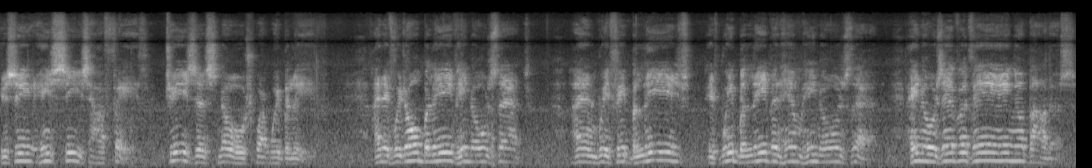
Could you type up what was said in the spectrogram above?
you see, he sees our faith. Jesus knows what we believe. And if we don't believe, he knows that. And if he believes, if we believe in him, he knows that. He knows everything about us.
